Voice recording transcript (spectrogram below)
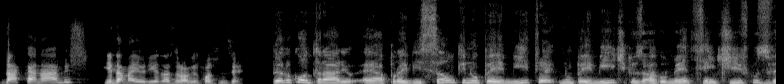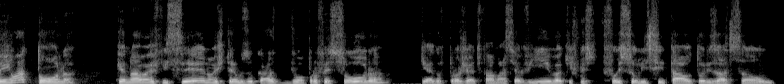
da cannabis e da maioria das drogas, posso dizer. Pelo contrário, é a proibição que não permite, não permite que os argumentos científicos venham à tona. Porque na UFC nós temos o caso de uma professora, que é do projeto Farmácia Viva, que foi solicitar autorização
